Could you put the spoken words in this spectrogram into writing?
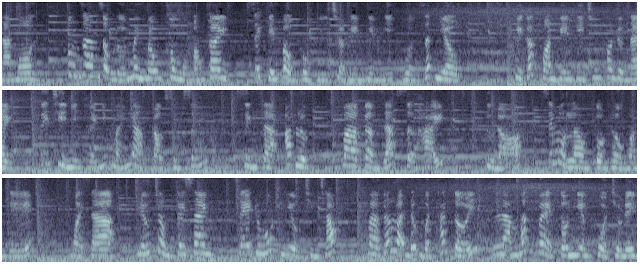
Nan Môn, không gian rộng lớn mênh mông không một bóng cây sẽ khiến bầu không khí trở nên nghiêm nghị hơn rất nhiều. Khi các quan viên đi trên con đường này sẽ chỉ nhìn thấy những mái nhà cao sừng sững, sinh ra áp lực và cảm giác sợ hãi. Từ đó sẽ một lòng tôn thờ hoàng đế. Ngoài ra, nếu trồng cây xanh sẽ thu hút nhiều chim chóc và các loại động vật khác tới làm mất vẻ tôn nghiêm của triều đình.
